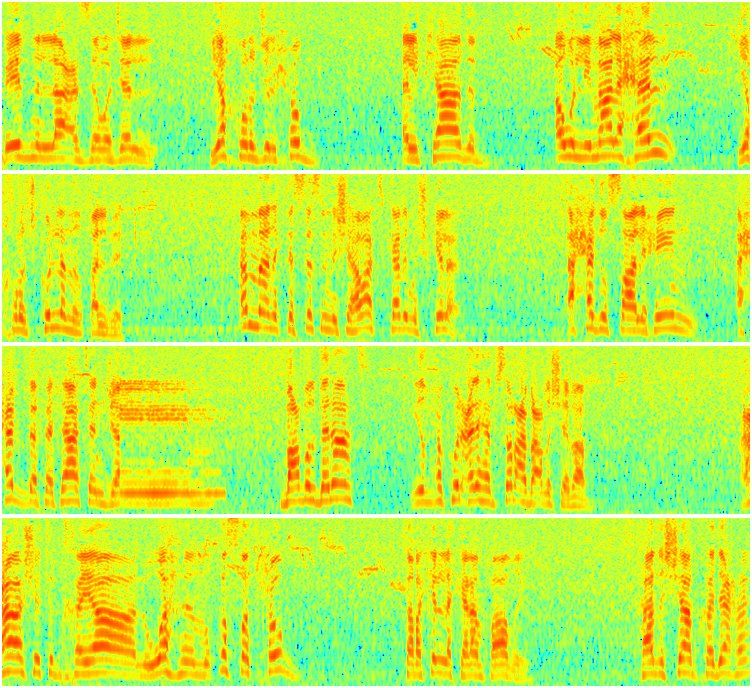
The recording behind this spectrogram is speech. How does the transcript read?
بإذن الله عز وجل يخرج الحب الكاذب أو اللي ما له حل يخرج كله من قلبك. أما أنك تستسلم لشهواتك هذه مشكلة. أحد الصالحين أحب فتاة جميل بعض البنات يضحكون عليها بسرعة بعض الشباب. عاشت بخيال ووهم وقصة حب ترى كله كلام فاضي. هذا الشاب خدعها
